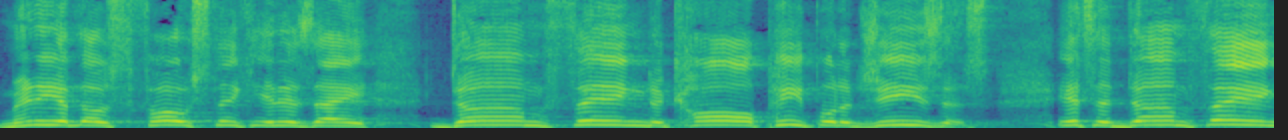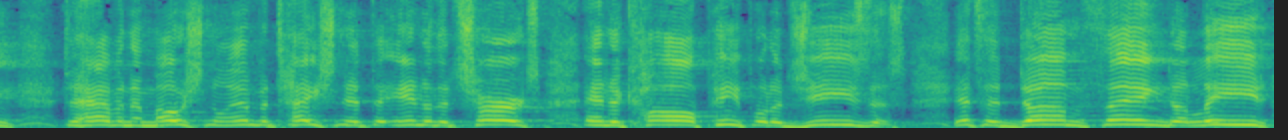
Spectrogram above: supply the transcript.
many of those folks think it is a dumb thing to call people to Jesus. It's a dumb thing to have an emotional invitation at the end of the church and to call people to Jesus. It's a dumb thing to lead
